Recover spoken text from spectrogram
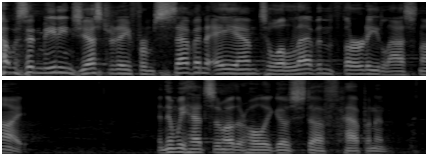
I was in meetings yesterday from 7 a.m. to 11:30 last night, and then we had some other Holy Ghost stuff happening.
